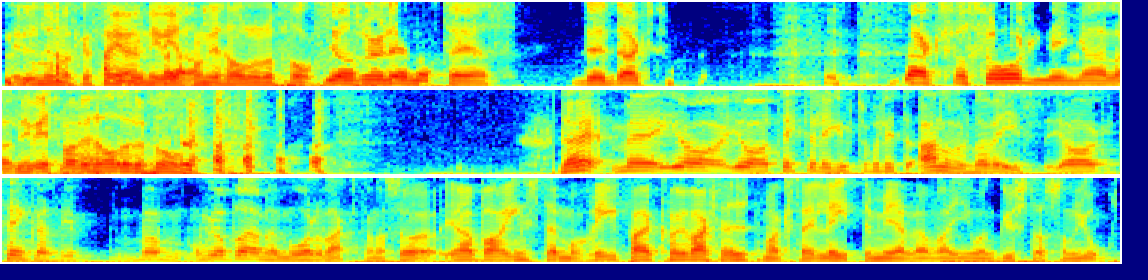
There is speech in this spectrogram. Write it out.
Är det nu man ska säga ni vet var ni hörde det först? Gör du det Mattias? Det är dags Dags för sågning alla Ni vet var du hörde det först. Nej, men jag, jag tänkte lägga upp det på lite annorlunda vis. Jag tänker att vi, om jag börjar med målvakterna så jag bara instämmer. Rifak har ju verkligen utmärkt sig lite mer än vad Johan Gustafsson gjort.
